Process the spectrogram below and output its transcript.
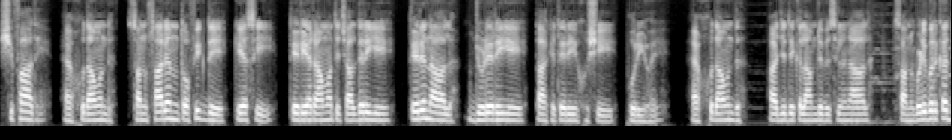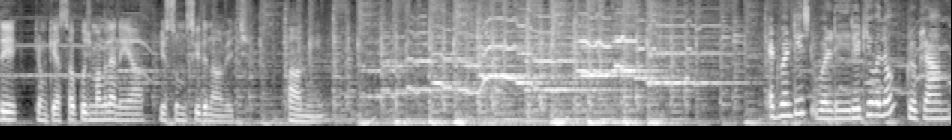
ਸ਼ਿਫਾ ਦੇ। ਐ ਖੁਦਾਵੰਦ, ਸਾਨੂੰ ਸਾਰਿਆਂ ਨੂੰ ਤੌਫੀਕ ਦੇ ਕਿ ਅਸੀਂ ਤੇਰੇ ਆਰਾਮਾਂ ਤੇ ਚੱਲਦੇ ਰਹੀਏ, ਤੇਰੇ ਨਾਲ ਜੁੜੇ ਰਹੀਏ ਤਾਂ ਕਿ ਤੇਰੀ ਖੁਸ਼ੀ ਪੂਰੀ ਹੋਏ। ਐ ਖੁਦਾਵੰਦ, ਅੱਜ ਦੇ ਕਲਾਮ ਦੇ ਵਸਿਲੇ ਨਾਲ ਸਾਨੂੰ ਬੜੀ ਬਰਕਤ ਦੇ ਕਿਉਂਕਿ ਇਹ ਸਭ ਕੁਝ ਮੰਗ ਲੈਨੇ ਆ ਯਿਸੂ ਮਸੀਹ ਦੇ ਨਾਮ ਵਿੱਚ। ਆਮੀਨ। ਐਡਵੈਂਟਿਸਟ ਵਰਲਡ ਰੇਡੀਓ ਵੱਲੋਂ ਪ੍ਰੋਗਰਾਮ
